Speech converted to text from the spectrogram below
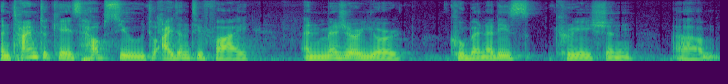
And time to K8s helps you to identify and measure your Kubernetes creation um,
